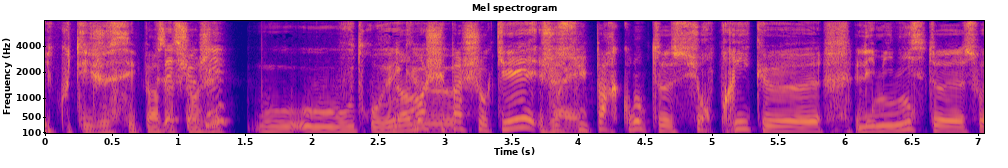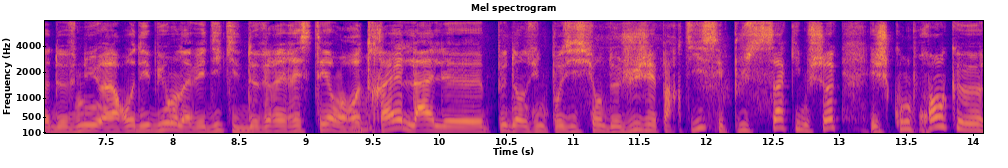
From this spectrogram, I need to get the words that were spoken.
Écoutez, je sais pas. Vous êtes choqué ou, vous trouvez Non, que... moi je suis pas choqué. Je ouais. suis par contre surpris que les ministres soient devenus. Alors au début, on avait dit qu'ils devraient rester en retrait. Là, elle peut dans une position de juge et parti. C'est plus ça qui me choque. Et je comprends que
